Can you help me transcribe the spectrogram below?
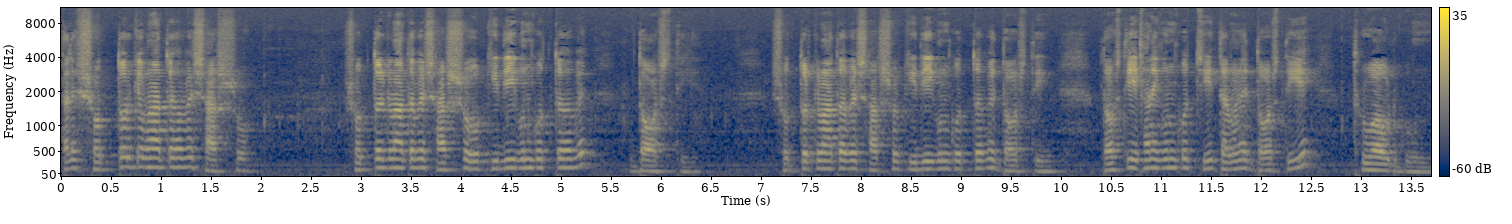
তাহলে সত্তরকে বানাতে হবে সাতশো। সত্তরকে বানাতে হবে সাতশো, কী দিয়ে গুণ করতে হবে? দশ দিয়ে। সত্তরকে বানাতে হবে সাতশো, কী দিয়ে গুণ করতে হবে? দশ দিয়ে। দশ দিয়ে এখানে গুণ করছি, তার মানে দশ দিয়ে থ্রু আউট গুণ।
